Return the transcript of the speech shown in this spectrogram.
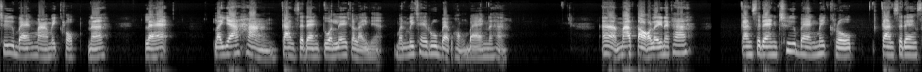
ชื่อแบงค์มาไม่ครบนะ และ ระยะห่างการแสดงตัวเลขอะไรเนี่ย มันไม่ใช่รูปแบบของแบงค์นะคะ อ่า มาต่อเลยนะคะ การแสดงชื่อแบงค์ไม่ครบ การแสดงส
